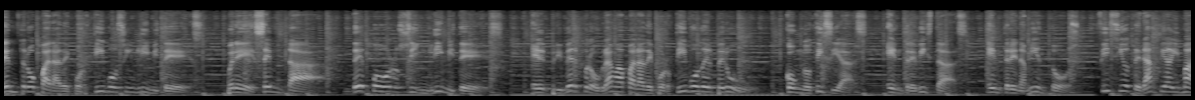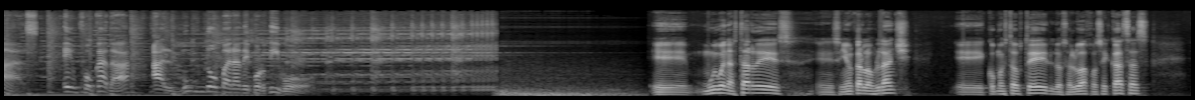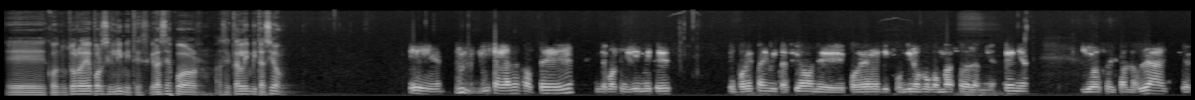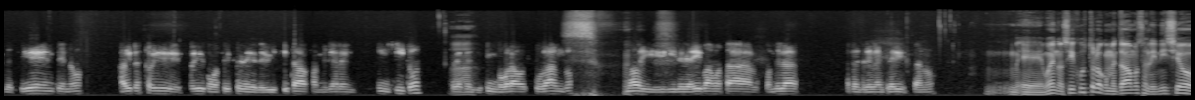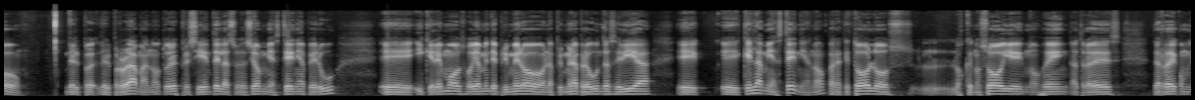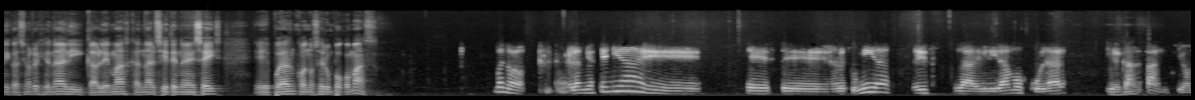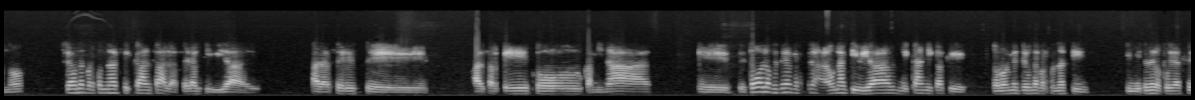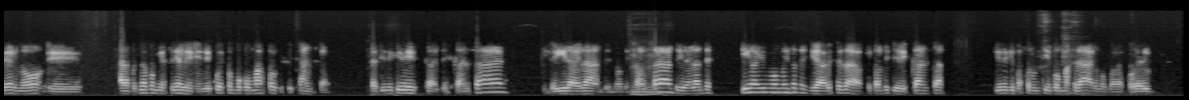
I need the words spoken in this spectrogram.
Centro para Deportivos Sin Límites presenta Depor Sin Límites, el primer programa para deportivo del Perú, con noticias, entrevistas, entrenamientos, fisioterapia y más, enfocada al mundo paradeportivo. Eh, muy buenas tardes, eh, señor Carlos Blanch. Eh, ¿Cómo está usted? Lo saluda José Casas, eh, conductor de Deportes Sin Límites. Gracias por aceptar la invitación. Eh, muchas gracias a ustedes, Deportes Sin Límites, eh, por esta invitación de poder difundir un poco más sobre la miastenia. Yo soy Carlos Blanch, soy presidente, ¿no? Ahorita estoy, estoy como se dice, de, de visita familiar en, en Quito, estoy Ah. a 35 grados sudando, ¿no? Y, y desde ahí vamos a responder la, la entrevista, ¿no? Mm, eh, bueno, sí, justo lo comentábamos al inicio del, del programa, ¿no? Tú eres presidente de la Asociación Miastenia Perú eh, y queremos, obviamente, primero, la primera pregunta sería, eh, eh, ¿qué es la miastenia, ¿no? Para que todos los, los que nos oyen, nos ven a través de Red de Comunicación Regional y Cable Más, Canal 796, eh, puedan conocer un poco más. Bueno, la miastenia, eh, este, resumida, es la debilidad muscular y el cansancio, ¿no? O sea, una persona se cansa al hacer actividades, al hacer este, alzar peso, caminar, este, todo lo que tenga que hacer a una actividad mecánica que normalmente una persona sin, sin miastenia lo puede hacer, ¿no? Eh, a la persona con miastenia le, le cuesta un poco más porque se cansa. O sea, tiene que desca- descansar y seguir adelante, ¿no? Descansar, seguir adelante. Y hay un momento que a veces, a pesar de que descansa, tiene que pasar un tiempo más largo para poder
